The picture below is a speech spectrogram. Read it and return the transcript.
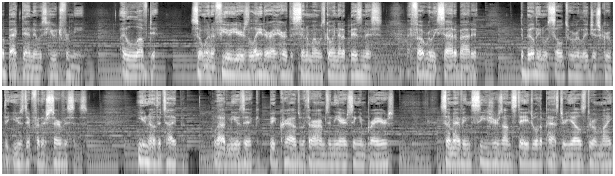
but back then it was huge for me. I loved it. So when a few years later I heard the cinema was going out of business, I felt really sad about it. The building was sold to a religious group that used it for their services. You know the type loud music, big crowds with their arms in the air singing prayers, some having seizures on stage while the pastor yells through a mic.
